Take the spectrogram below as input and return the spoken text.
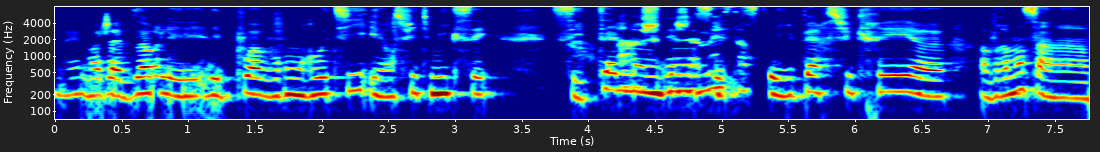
moi, j'adore les, les poivrons rôtis et ensuite mixés. C'est ah, tellement bon, c'est hyper sucré. Euh, vraiment, ça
